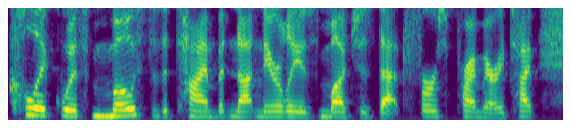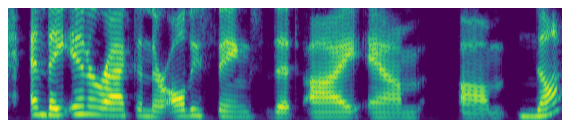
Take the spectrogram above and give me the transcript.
click with most of the time, but not nearly as much as that first primary type. And they interact, and there are all these things that I am um, not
